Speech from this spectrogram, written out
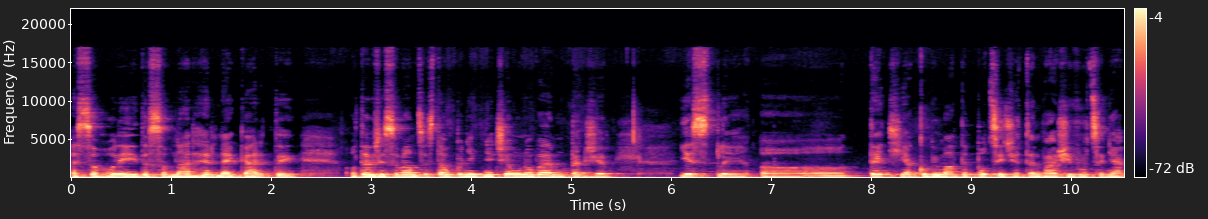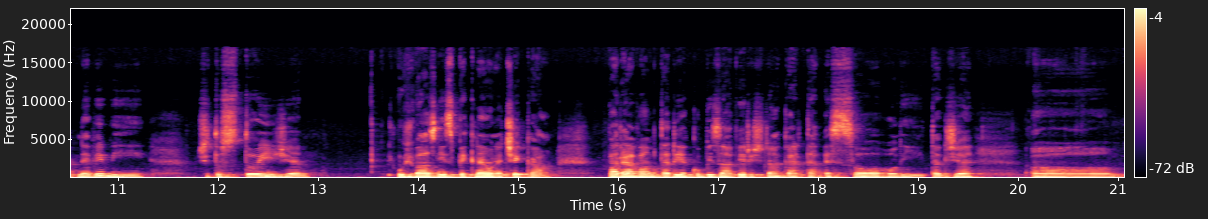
ESO holí, to jsou nádherné karty. Otevře se vám cesta úplně k něčemu novému, takže jestli uh, teď jakoby máte pocit, že ten váš život se nějak nevyvíjí, že to stojí, že už vás nic pěkného nečeká, padá vám tady jakoby závěrečná karta ESO holí, takže uh,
